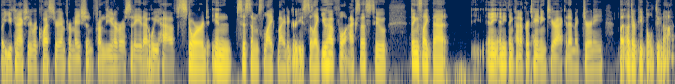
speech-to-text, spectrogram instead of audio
but you can actually request your information from the university that we have stored in systems like MyDegrees. So like you have full access to things like that, any anything kind of pertaining to your academic journey, but other people do not.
